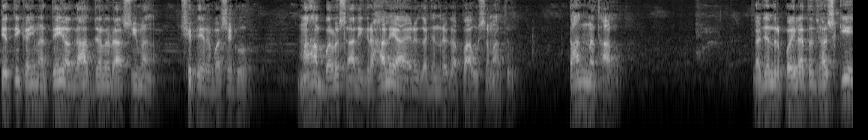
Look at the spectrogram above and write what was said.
त्यतिकैमा त्यही अगाध जलराशिमा छिपेर बसेको महाबलशाली ग्रहालय आएर गजेन्द्रका पाउ समात्यो। तान्न थाल्यो गजेन्द्र पहिला त झस्किए,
